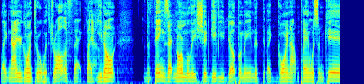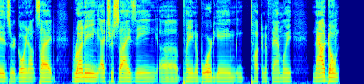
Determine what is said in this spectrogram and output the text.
Like now you're going through a withdrawal effect. Like Yeah. you don't the things that normally should give you dopamine, that like going out and playing with some kids or going outside, running, exercising, uh, playing a board game, and talking to family, now don't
